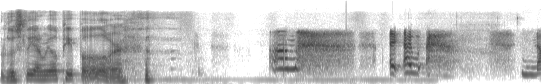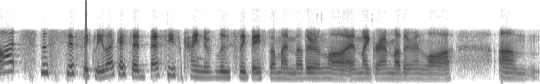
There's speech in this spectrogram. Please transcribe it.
loosely on real people, or? um, I, I, not specifically. Like I said, Bessie's kind of loosely based on my mother-in-law and my grandmother-in-law. Um,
